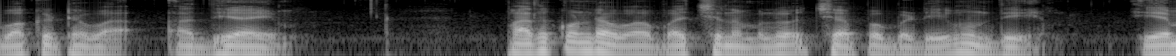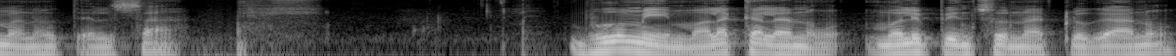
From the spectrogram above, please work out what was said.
ఒకటవ అధ్యాయం పదకొండవ వచనములో చెప్పబడి ఉంది. ఏమనో తెలుసా? భూమి మొలకలను మొలిపించున్నట్లుగాను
